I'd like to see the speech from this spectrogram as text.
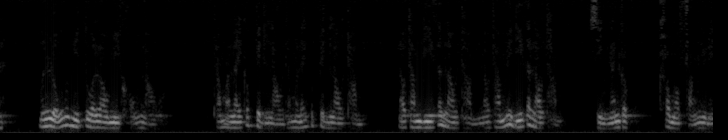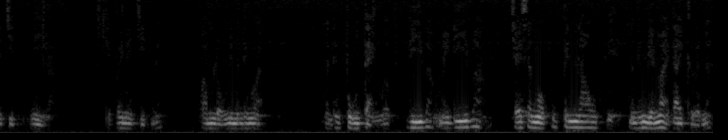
นะมันหลงว่ามีตัวเรามีของเราทำอะไรก็เป็นเราทำอะไรก็เป็นเราทำ เราทำดีก็เราทำเราทำไม่ดีก็เราทำสิ่งนั้นก็เข้ามาฝังอยู่ในจิตนี่แหละเก็บไว้ในจิตนะความหลงนี่มันถึงว่า มันถึงปรุงแต่งว่าดีบ้างไม่ดีบ้างใจสงบเป็นเราเนี่ยมันถึงเรียนว่าตายเกิดนะ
